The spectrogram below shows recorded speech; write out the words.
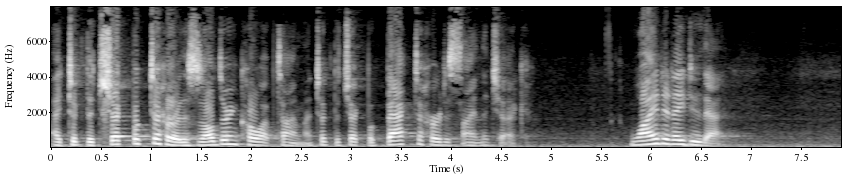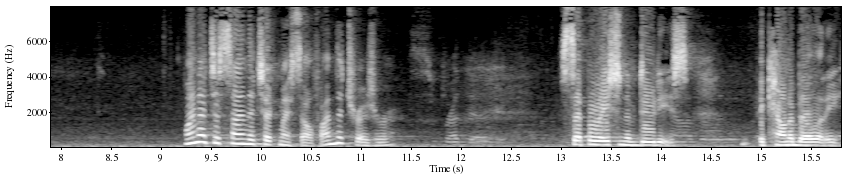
I took the checkbook to her. This is all during co op time. I took the checkbook back to her to sign the check. Why did I do that? Why not just sign the check myself? I'm the treasurer. Separation of duties, accountability.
